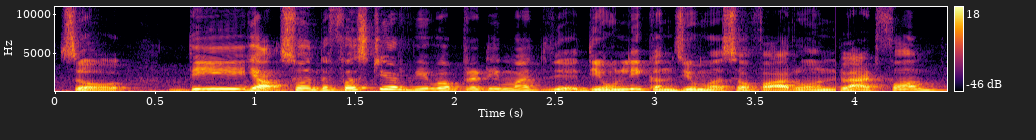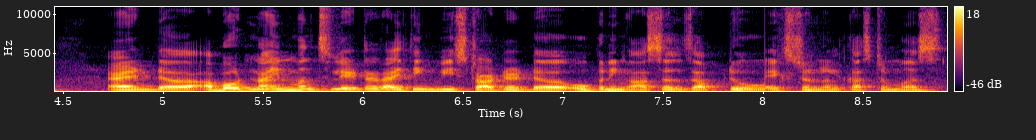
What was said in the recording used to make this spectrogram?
so the yeah so in the first year we were pretty much the, the only consumers of our own platform. And uh, about nine months later i think we started uh, opening ourselves up to external customers.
